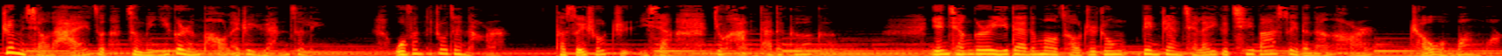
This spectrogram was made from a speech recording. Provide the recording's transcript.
这么小的孩子怎么一个人跑来这园子里？我问他住在哪儿，他随手指一下，就喊他的哥哥。沿墙根一带的茂草之中，便站起来一个七八岁的男孩，朝我望望，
